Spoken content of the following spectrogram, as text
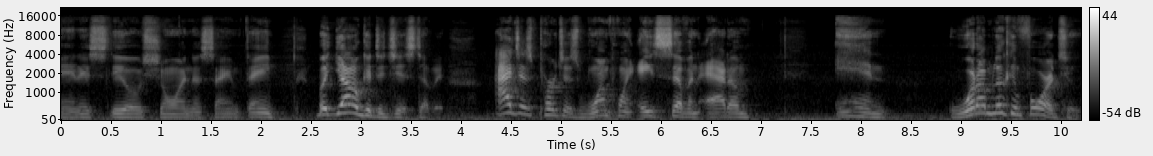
and it's still showing the same thing. But y'all get the gist of it. I just purchased 1.87 Atom, and what I'm looking forward to,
